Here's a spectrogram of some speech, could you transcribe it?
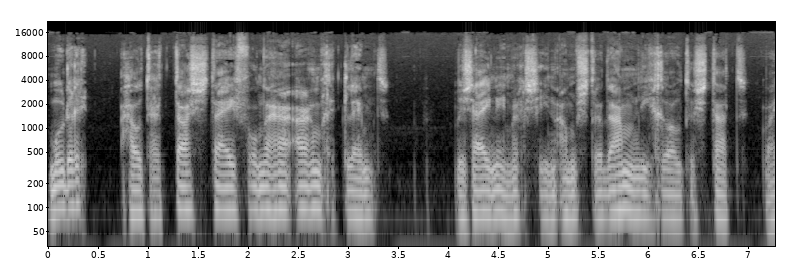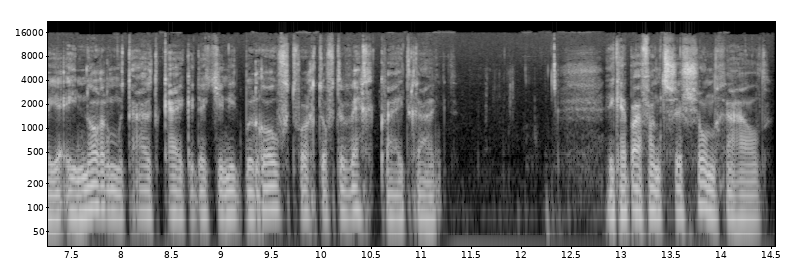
Moeder houdt haar tas stijf onder haar arm geklemd. We zijn immers in Amsterdam, die grote stad... waar je enorm moet uitkijken dat je niet beroofd wordt of de weg kwijtraakt. Ik heb haar van het station gehaald.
